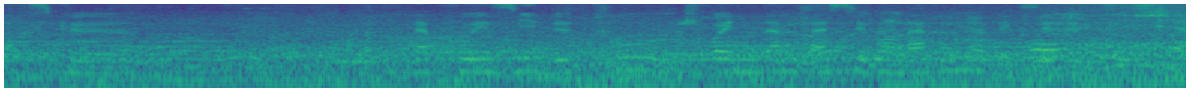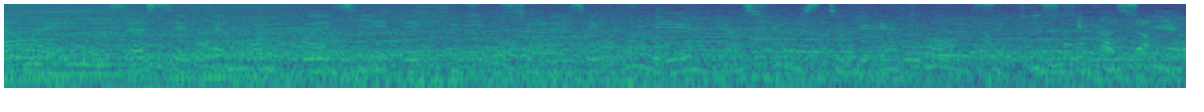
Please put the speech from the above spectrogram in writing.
Parce que la poésie de tout, je vois une dame passer dans la rue avec ses deux petits chiens et ça c'est tellement de poésie et d'équilibre sur les épaules, oui bien sûr, c'est obligatoire. C'est tout ce qui m'inspire.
